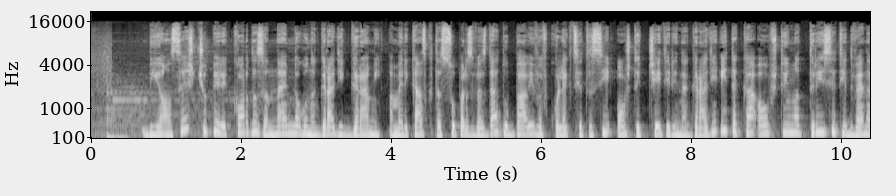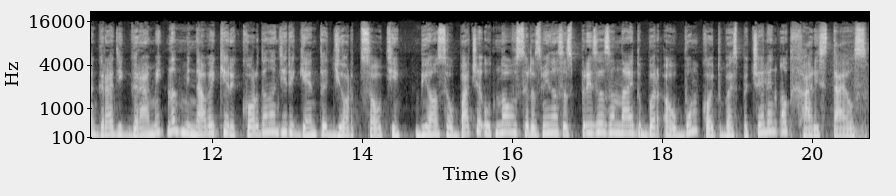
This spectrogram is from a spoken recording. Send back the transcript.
Бионсе щупи рекорда за най-много награди Грами. Американската суперзвезда добави в колекцията си още 4 награди и така общо има 32 награди Грами, надминавайки рекорда на диригента Дьорд Солти. Бионсе обаче отново се размина с приза за най-добър албум, който бе спечелен от Хари Стайлз.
